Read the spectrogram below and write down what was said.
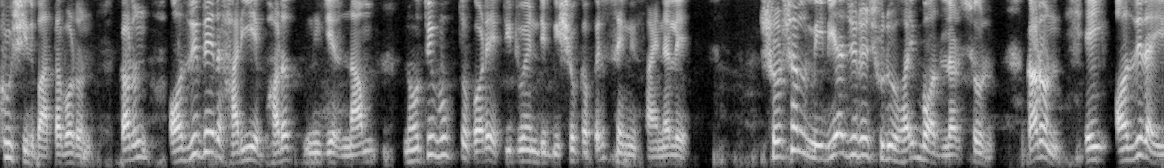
খুশির বাতাবরণ। কারণ অজিদের হারিয়ে ভারত নিজের নাম নথিভুক্ত করে টি টোয়েন্টি বিশ্বকাপের সেমিফাইনালে সোশ্যাল মিডিয়া জুড়ে শুরু হয় বদলার সুর। কারণ এই অজিরাই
